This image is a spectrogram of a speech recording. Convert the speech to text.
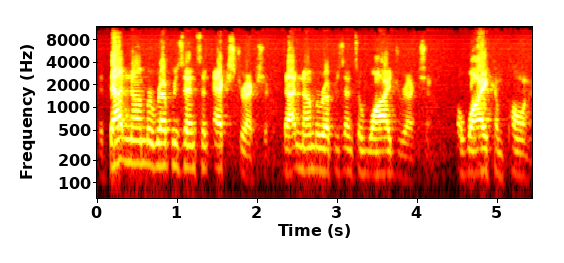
That that number represents an x direction. That number represents a y direction, a y component.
